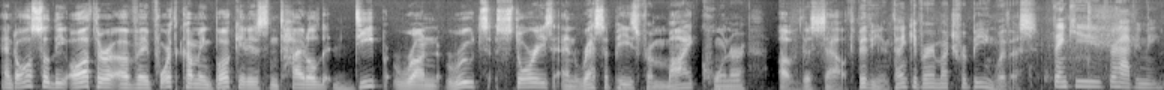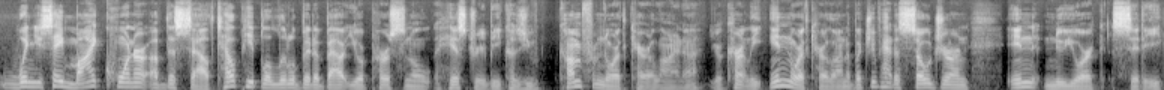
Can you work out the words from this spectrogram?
and also the author of a forthcoming book. It is entitled Deep Run Roots Stories and Recipes from My Corner of the South. Vivian, thank you very much for being with us. Thank you for having me. When you say my corner of the South, tell people a little bit about your personal history because you've come from North Carolina. You're currently in North Carolina, but you've had a sojourn in New York City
